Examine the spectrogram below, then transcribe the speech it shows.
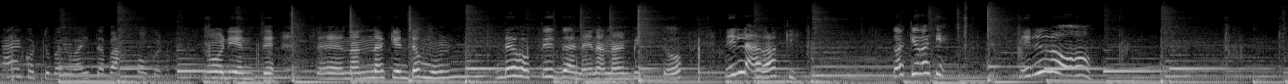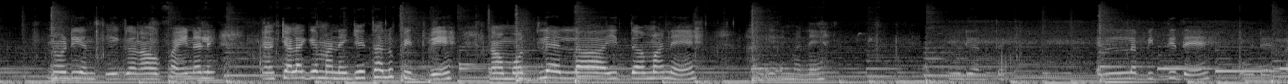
ಚಾಯ್ ಕೊಟ್ಟು ಬರುವ, ಆಯ್ತಾ? ಬಾ, ಹೋಗೋಣ. ನೋಡಿ ಅಂತೆ ನನ್ನ ನನ್ನಕ್ಕಿಂತ ಮುಂದೆ ಹೋಗ್ತಿದ್ದಾನೆ, ನನ್ನ ಬಿಟ್ಟು. ಇಲ್ಲ ರಾಕಿ. ರಾಕಿ ರಾಕಿ. ಇಲ್ಲೋ ನೋಡಿ ಅಂತೆ, ಈಗ ನಾವು ಫೈನಲಿ ಕೆಳಗೆ ಮನೆಗೆ ತಲುಪಿದ್ವಿ. ನಾವು ಮೊದಲೆಲ್ಲ ಇದ್ದ ಮನೆ, ಹಾಗೆ ಮನೆ, ನೋಡಿ ಅಂತೆ. ಎಲ್ಲ ಬಿದ್ದಿದೆ ಇದೆಲ್ಲ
